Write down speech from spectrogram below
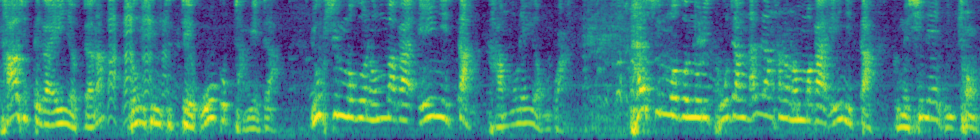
40대가 애인이 없잖아 정신지체 5급 장애자 60 먹은 엄마가 애인이 있다 가문의 영광 80 먹은 우리 고장 날랑하는 엄마가 애인 있다. 그러면 신의 은총.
